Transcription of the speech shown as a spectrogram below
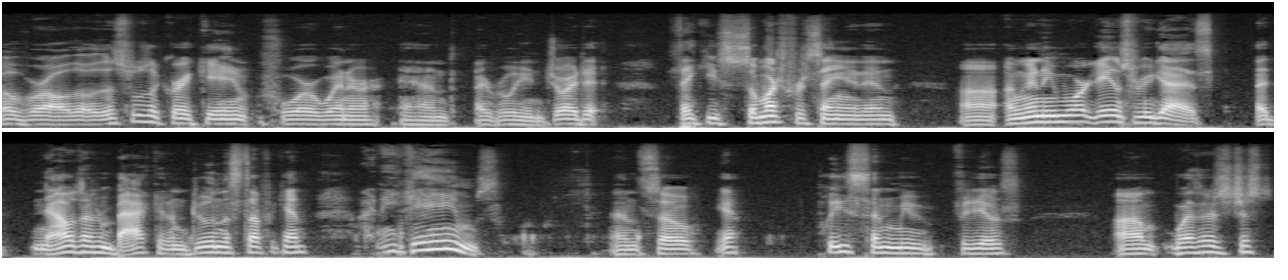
overall, though, this was a great game for winner, and I really enjoyed it. Thank you so much for sending it in. Uh, I'm gonna need more games from you guys. Now that I'm back and I'm doing this stuff again, I need games. And so, yeah, please send me videos. Um, whether it's just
